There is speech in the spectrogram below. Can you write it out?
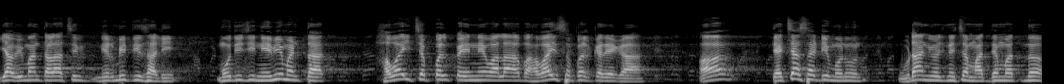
या विमानतळाची निर्मिती झाली. मोदीजी नेहमी म्हणतात हवाई चप्पल पेहनेवाला अब हवाई सफर करेगा. और त्याच्यासाठी म्हणून उडान योजनेच्या माध्यमातून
